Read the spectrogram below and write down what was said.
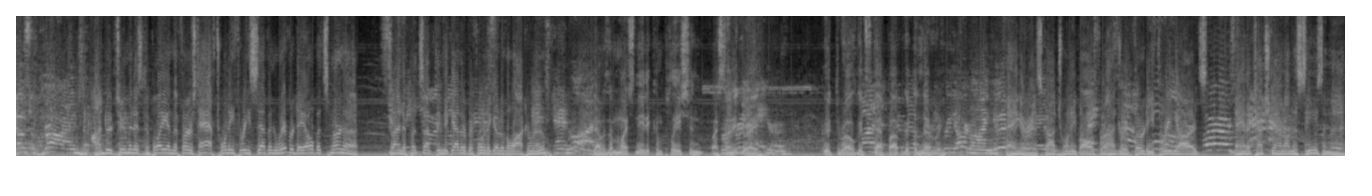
Joseph Grimes. Under two minutes to play in the first half. 23-7 Riverdale, but Smyrna trying to put something together before they go to the locker room. That was a much needed completion by Sonny Gray. Good throw, good step up, good delivery. 3 yard line. Good. Hager has caught 20 balls for 133 yards and a touchdown on the season. The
